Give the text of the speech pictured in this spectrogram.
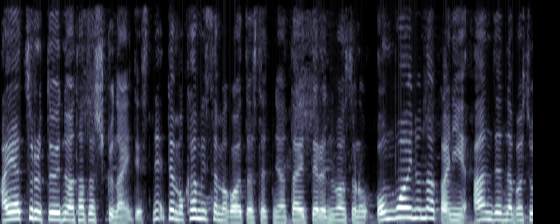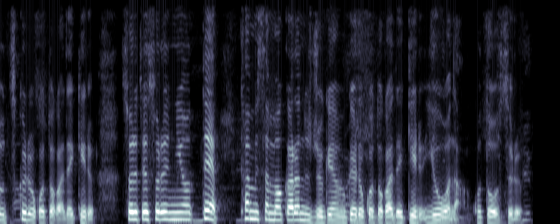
操るというのは正しくないですね。でも神様が私たちに与えているのはその思いの中に安全な場所を作ることができる。それでそれによって神様からの助言を受けることができるようなことをする。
